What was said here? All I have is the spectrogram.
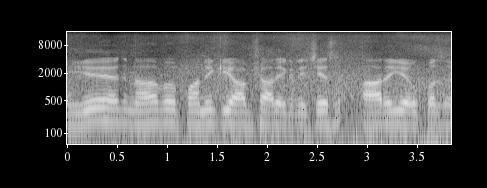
ये है जनाब, पानी की आबशार एक नीचे से आ रही है ऊपर से।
